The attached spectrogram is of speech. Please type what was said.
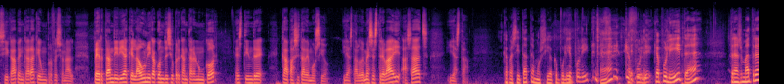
si cap, encara que un professional. Per tant, diria que l'única condició per cantar en un cor és tindre capacitat d'emoció. I ja està. El més és treball, assaig, i ja està. Capacitat d'emoció, que polit. Que polit. Eh? Que, polit, que polit, eh? Transmetre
